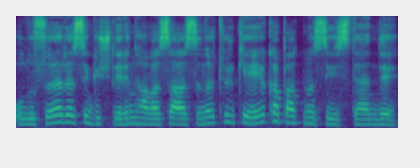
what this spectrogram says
uluslararası güçlerin hava sahasını Türkiye'ye kapatması istendi.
